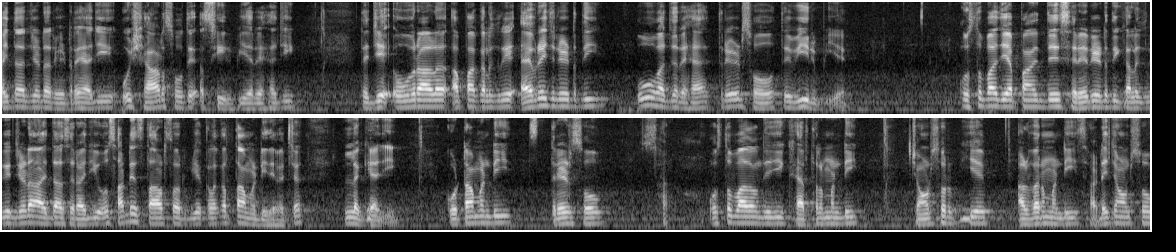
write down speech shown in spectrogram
ਅੱਜ ਦਾ ਜਿਹੜਾ ਰੇਟ ਰਿਹਾ ਜੀ ਉਹ 6600 ਤੇ 80 ਰੁਪਏ ਰਿਹਾ ਜੀ। ਤੇ ਜੇ ਓਵਰਆਲ ਆਪਾਂ ਗੱਲ ਕਰੀਏ ਐਵਰੇਜ ਰੇਟ ਦੀ ਉਹ ਅੱਜ ਰਿਹਾ 6300 ਤੇ 20 ਰੁਪਏ ਉਸ ਤੋਂ ਬਾਅਦ ਜੇ ਆਪਾਂ ਇਹਦੇ ਸਿਰੇ ਰੇਟ ਦੀ ਗੱਲ ਕਰੀਏ, ਜਿਹੜਾ ਅੱਜ ਦਾ ਸਿਰਾ ਜੀ, ਉਹ 6700 ਰੁਪਏ ਕਲਕੱਤਾ ਮੰਡੀ ਦੇ ਵਿੱਚ ਲੱਗਿਆ ਜੀ। ਕੋਟਾ ਮੰਡੀ 6300 ਸ- ਉਸ ਤੋਂ ਬਾਅਦ ਆਉਂਦੀ ਜੀ ਖੈਰਥਲ ਮੰਡੀ 6400 ਰੁਪਏ ਅਲਵਰ ਮੰਡੀ 450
